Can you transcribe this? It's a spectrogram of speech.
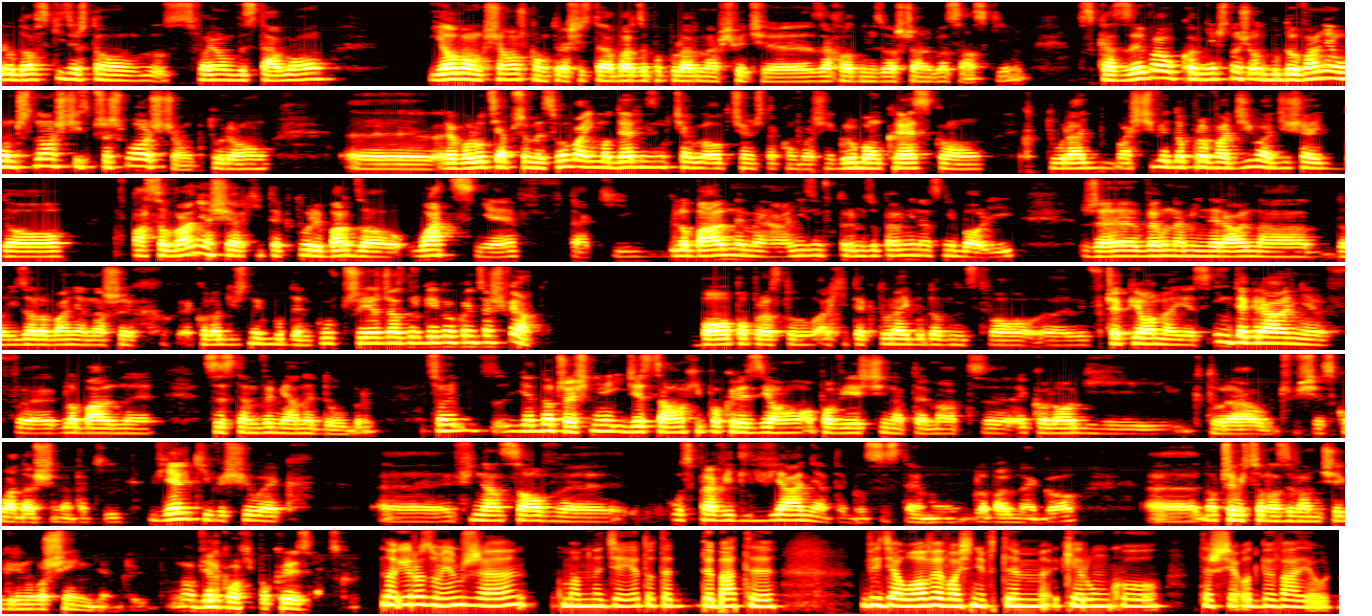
Rudowski zresztą swoją wystawą i ową książką, która się stała bardzo popularna w świecie zachodnim, zwłaszcza anglosaskim, wskazywał konieczność odbudowania łączności z przeszłością, którą e, rewolucja przemysłowa i modernizm chciały odciąć taką właśnie grubą kreską która właściwie doprowadziła dzisiaj do wpasowania się architektury bardzo łacnie w taki globalny mechanizm, w którym zupełnie nas nie boli, że wełna mineralna do izolowania naszych ekologicznych budynków przyjeżdża z drugiego końca świata. Bo po prostu architektura i budownictwo e, wczepione jest integralnie w globalny system wymiany dóbr co jednocześnie idzie z całą hipokryzją opowieści na temat ekologii, która oczywiście składa się na taki wielki wysiłek e, finansowy usprawiedliwiania tego systemu globalnego, e, no czymś, co nazywam dzisiaj greenwashingiem, no wielką hipokryzją. No i rozumiem, że mam nadzieję, to te debaty wydziałowe właśnie w tym kierunku też się odbywają.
